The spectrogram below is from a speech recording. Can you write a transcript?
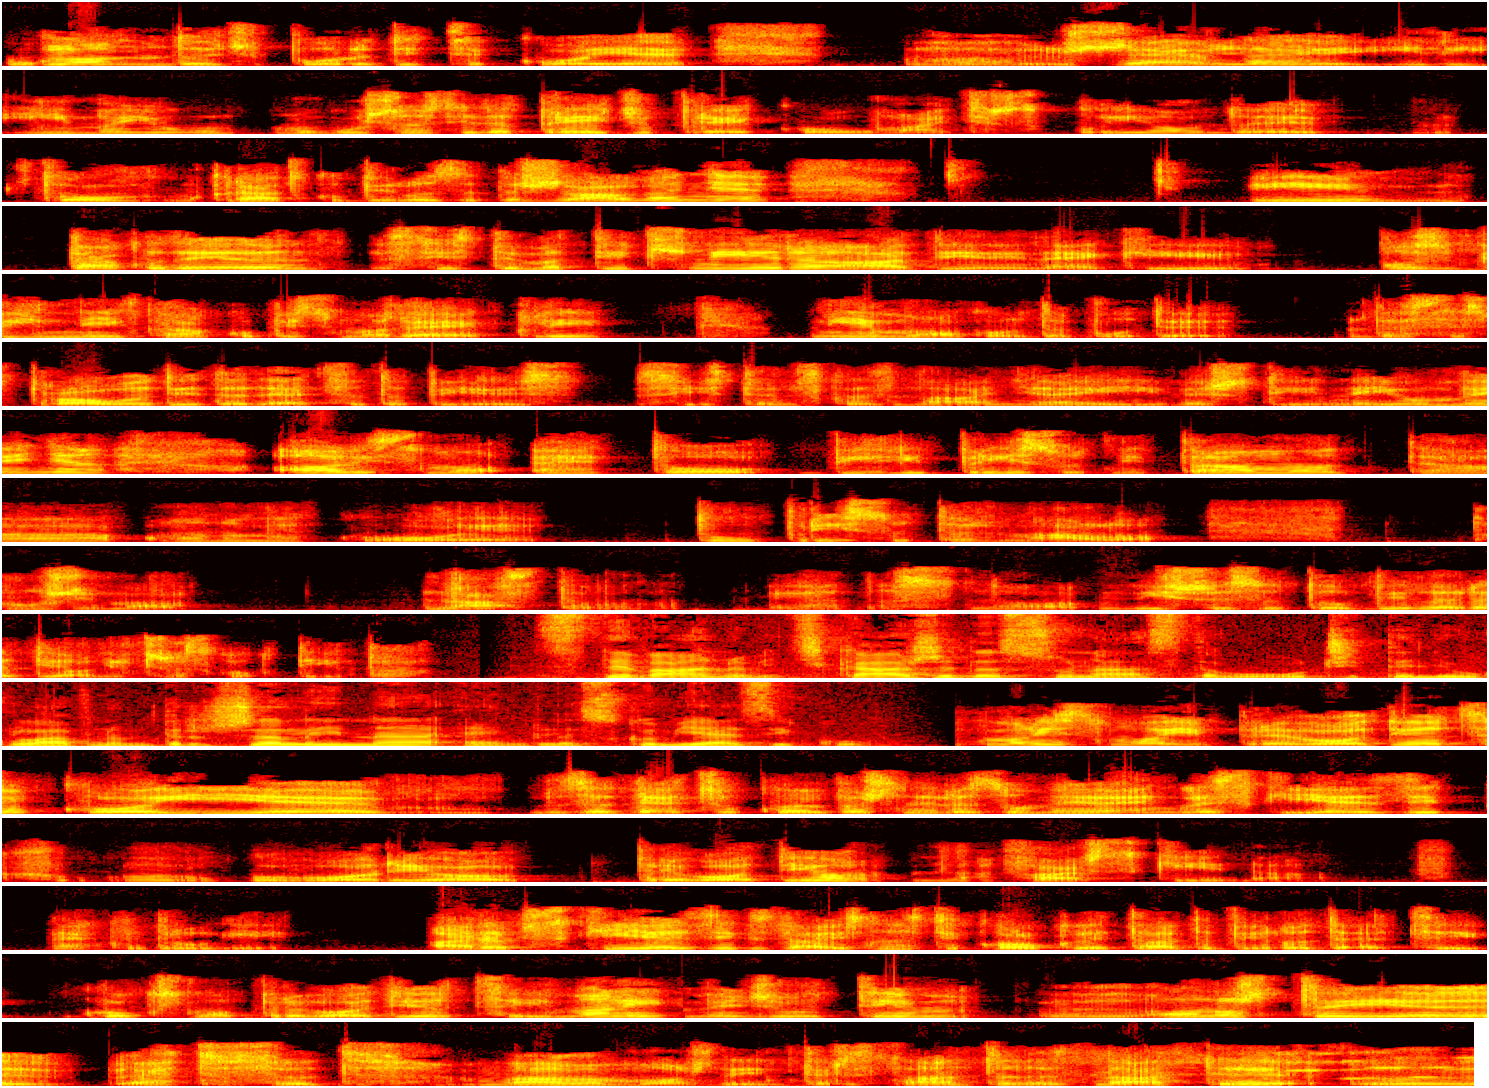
Uglavnom dođu porodice koje uh, žele ili imaju mogućnosti da pređu preko u Mađarsku i onda je to kratko bilo zadržavanje i tako da je jedan sistematičniji rad ili neki ozbiljniji, kako bismo rekli, nije mogao da bude da se sprovodi, da deca dobijaju sistemska znanja i veštine i umenja, ali smo eto bili prisutni tamo da onome ko je tu prisutan malo nastavu. Jednostavno, više su to bile radioničarskog tipa. Stevanović kaže da su nastavu učitelji uglavnom držali na engleskom jeziku. Imali smo i prevodioca koji je za decu koje baš ne razumeju engleski jezik govorio, prevodio na farski, na neki drugi arapski jezik, zavisnosti koliko je tada bilo dece i koliko smo prevodioca imali. Međutim, ono što je, eto sad, vama možda interesantno da znate, e,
